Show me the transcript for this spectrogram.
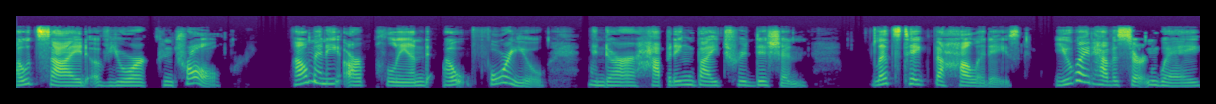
outside of your control? How many are planned out for you and are happening by tradition. Let's take the holidays. You might have a certain way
